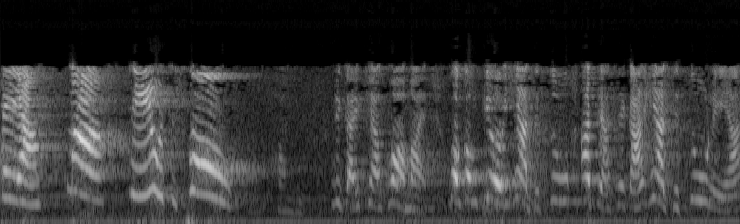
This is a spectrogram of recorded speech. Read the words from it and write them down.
对啊，妈，你有一书？哎呦，你该听看卖，我讲叫伊遐一书，啊，正是甲遐一书尔。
